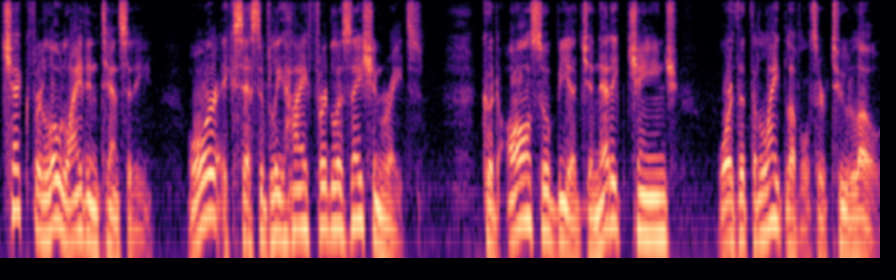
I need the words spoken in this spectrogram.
Check for low light intensity or excessively high fertilization rates. Could also be a genetic change or that the light levels are too low.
